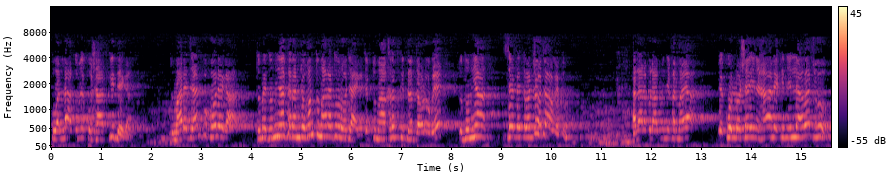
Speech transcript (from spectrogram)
تو اللہ تمہیں کشادگی دے گا۔ تمہارے ذہن کو کھولے گا۔ تمہیں دنیا کا رنج و غم تمہارا دور ہو جائے گا۔ جب تم آخرت کی طرف دوڑو گے تو دنیا سے بے توجہ ہو جاؤ گے تم۔ اللہ رب العالمین نے فرمایا کہ کل شعین ہے لیکن اللہ وجہ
